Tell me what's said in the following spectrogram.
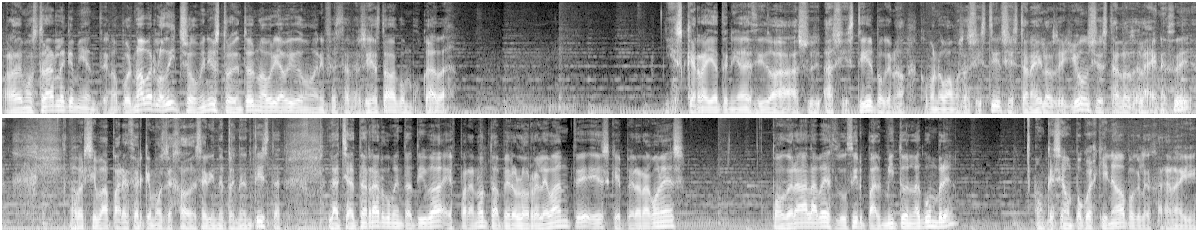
para demostrarle que miente, ¿no? Pues no haberlo dicho, ministro, entonces no habría habido manifestación, si ya estaba convocada. Y Esquerra ya tenía decidido asistir, porque no, ¿cómo no vamos a asistir? Si están ahí los de Junts, si están los de la ANC. A ver si va a parecer que hemos dejado de ser independentistas. La chatarra argumentativa es para nota, pero lo relevante es que Per Aragonés podrá a la vez lucir palmito en la cumbre, aunque sea un poco esquinado, porque le dejarán ahí.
